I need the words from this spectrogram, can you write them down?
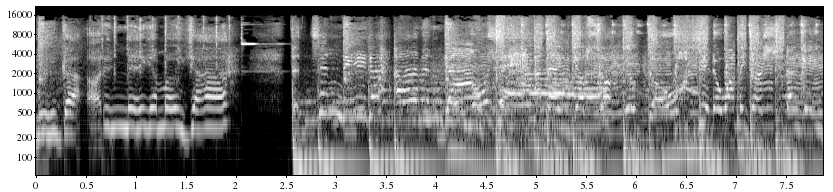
네가 어린애야 뭐야? 대체 네가 아는 게 뭐야 안할 게 없어 일도 필요함이 절실한 게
